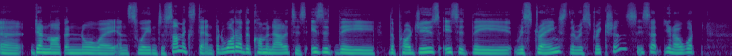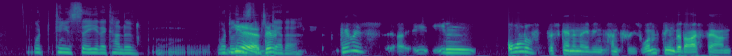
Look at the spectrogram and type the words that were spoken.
uh, Denmark and Norway and Sweden to some extent. But what are the commonalities? Is it the the produce? Is it the restraints, the restrictions? Is that you know what? What can you see? The kind of what links yeah, them there, together? There is uh, in all of the Scandinavian countries, one thing that I found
